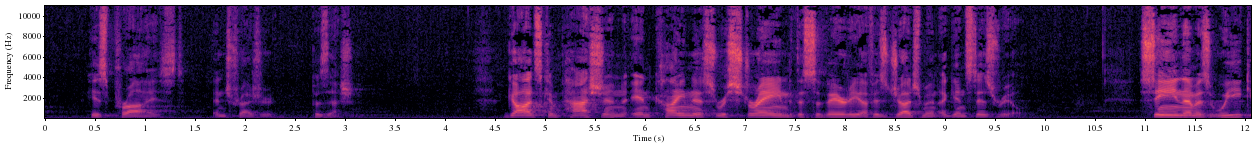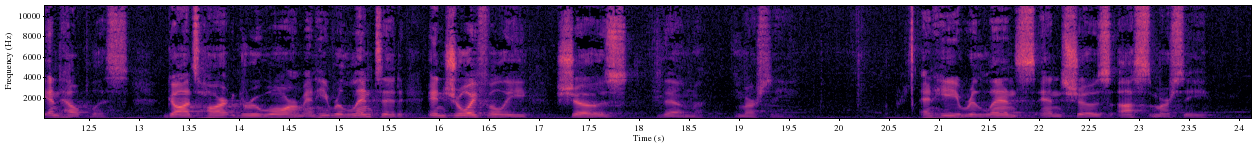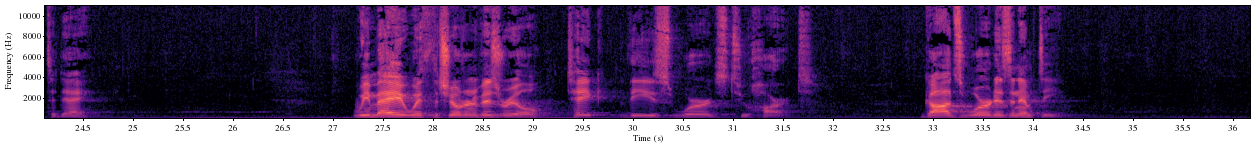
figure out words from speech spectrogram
his prized and treasured possession. God's compassion and kindness restrained the severity of his judgment against Israel. Seeing them as weak and helpless, God's heart grew warm, and he relented and joyfully shows them mercy. And he relents and shows us mercy today. We may, with the children of Israel, take these words to heart. God's word isn't empty.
